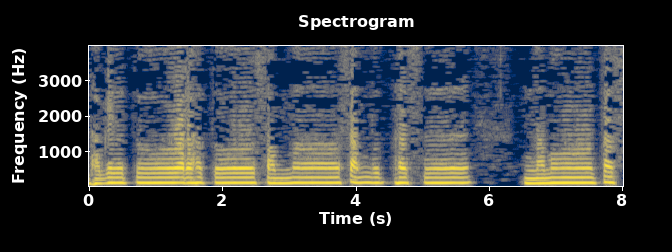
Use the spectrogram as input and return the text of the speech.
භගවතු අරහතෝ සම්මා සම්බුද්දස්ස. නමෝ තස්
